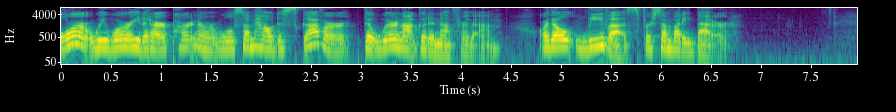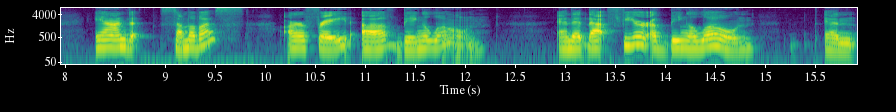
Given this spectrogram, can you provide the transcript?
or we worry that our partner will somehow discover that we're not good enough for them, or they'll leave us for somebody better. And some of us are afraid of being alone. And that, that fear of being alone and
